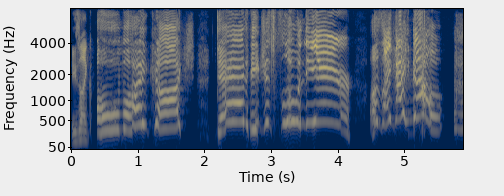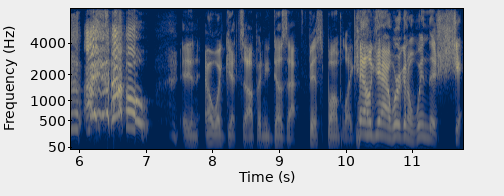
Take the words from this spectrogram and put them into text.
He's like, oh my gosh, dad, he just flew in the air. I was like, I know, I know. And Elway gets up and he does that fist bump, like, hell yeah, we're going to win this shit.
